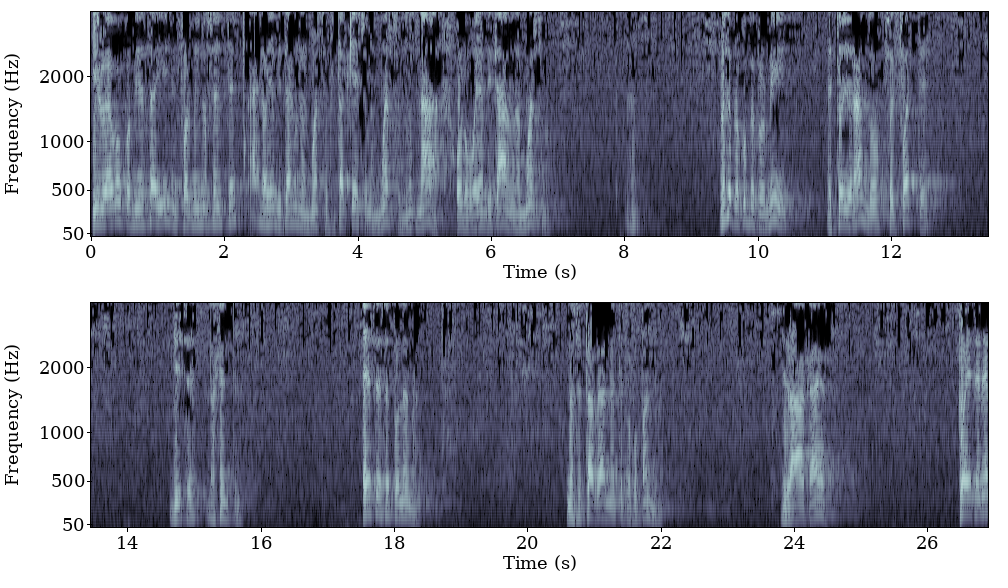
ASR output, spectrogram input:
Y luego comienza ahí en forma inocente, ay, lo voy a invitar a un almuerzo. tal qué es un almuerzo? No es nada. O lo voy a invitar a un almuerzo. ¿Ah? No se preocupe por mí. Estoy llorando, soy fuerte. Dice la gente. Ese es el problema nos está realmente preocupando. Y va a caer. Puede tener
